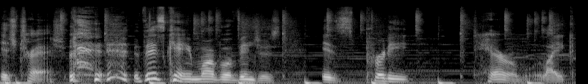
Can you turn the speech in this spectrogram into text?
is trash. this game, Marvel Avengers, is pretty terrible. Like,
